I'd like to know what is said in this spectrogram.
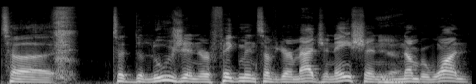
to to delusion or figments of your imagination. Yeah. Number one,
